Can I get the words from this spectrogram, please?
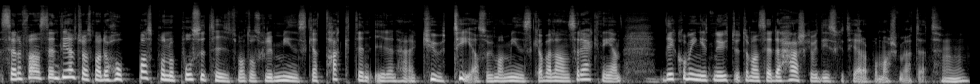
Sen fanns det en del tror jag, som hade hoppats på något positivt som att de skulle minska takten i den här QT, alltså hur man minskar balansräkningen. Det kom inget nytt utan man säger det här ska vi diskutera på marsmötet. Mm.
